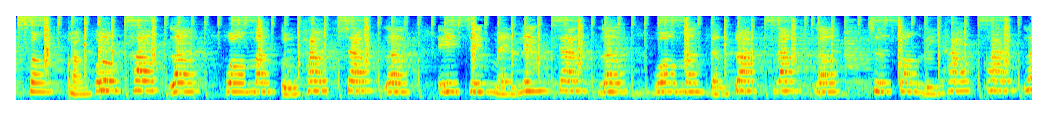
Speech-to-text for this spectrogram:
疯狂不好了，我们不好笑了，已经没灵感了，我们等断浪了，吃凤梨好快乐，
